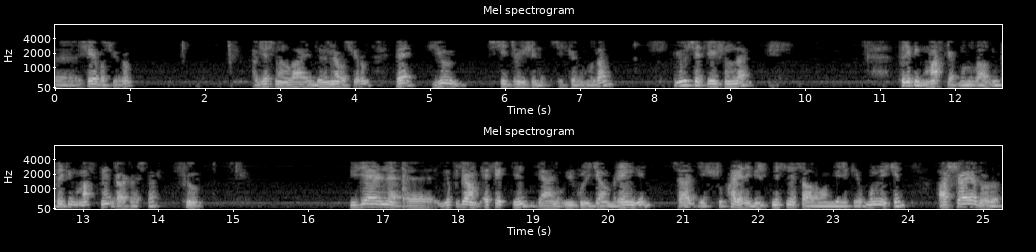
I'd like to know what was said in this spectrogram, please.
e, şeye basıyorum. Adjustment Layer bölümüne basıyorum ve View Situation'ı seçiyorum buradan. View Situation'da Clipping Mask yapmamız lazım. Clipping Mask nedir arkadaşlar? Şu üzerine e, yapacağım efektin yani uygulayacağım rengin sadece şu karede gözükmesini sağlamam gerekiyor. Bunun için aşağıya doğru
